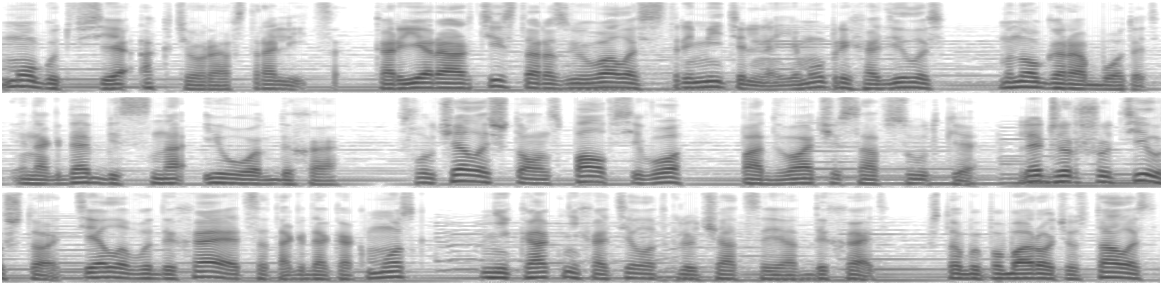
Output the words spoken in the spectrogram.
могут все актеры-австралийцы. Карьера артиста развивалась стремительно, ему приходилось много работать, иногда без сна и отдыха. Случалось, что он спал всего по два часа в сутки. Леджер шутил, что тело выдыхается, тогда как мозг никак не хотел отключаться и отдыхать. Чтобы побороть усталость,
